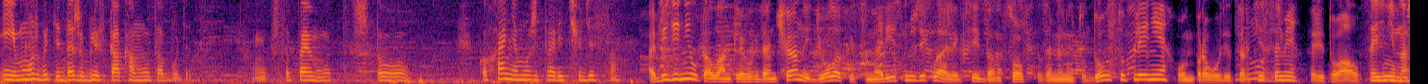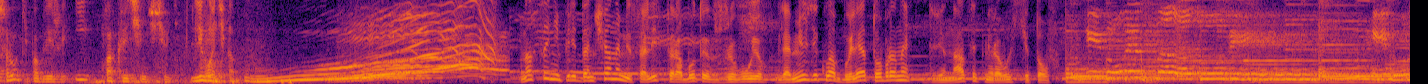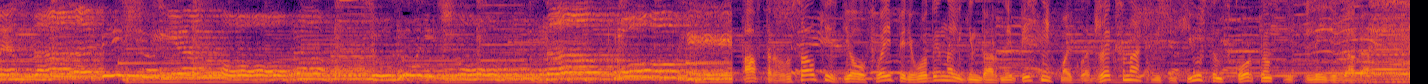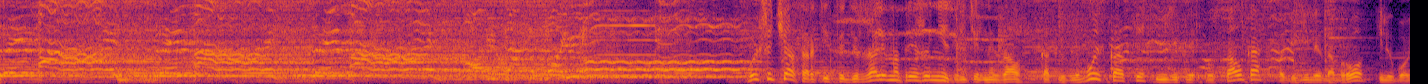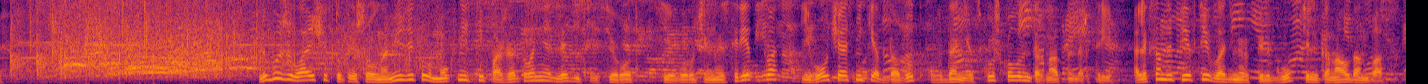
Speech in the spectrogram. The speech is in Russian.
И, может быть, и даже близка кому-то будет. Они просто поймут, что кохание может творить чудеса. Объединил талантливых дончан, идеолог и сценарист мюзикла Алексей Донцов. За минуту до выступления он проводит с артистами ритуал. Соединим наши руки поближе и покричим чуть-чуть. Легонечко. На сцене перед дончанами солисты работают вживую. Для мюзикла были отобраны 12 мировых хитов. Автор «Русалки» сделал свои переводы на легендарные песни Майкла Джексона, Витни Хьюстон, Скорпионс и Леди Гага. Больше часа артисты держали в напряжении зрительный зал. Как и в любой сказке, в мюзикле «Русалка» победили добро и любовь. Любой желающий, кто пришел на мюзикл, мог внести пожертвования для детей-сирот. Все вырученные средства его участники отдадут в Донецкую школу-интернат номер 3. Александр Певти, Владимир Пельгук, телеканал «Донбасс».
